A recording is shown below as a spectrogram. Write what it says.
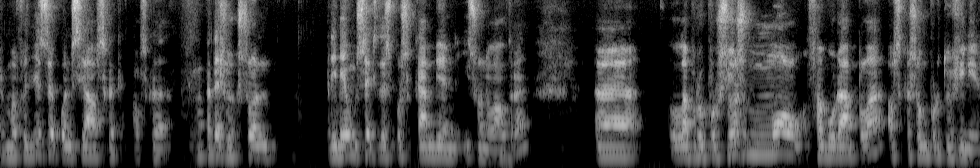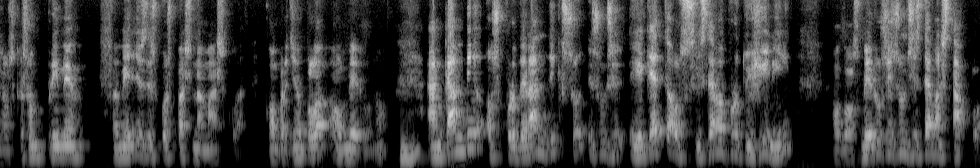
hermafrodites seqüencials, que, els que, repeteixo, que són primer un sexe, després canvien i són l'altre, uh, la proporció és molt favorable als que són protoginis, els que són primer femelles i després passen a mascle, com per exemple el mero. No? Uh -huh. En canvi, els proteràndics, és un, i aquest, el sistema protogini, el dels meros, és un sistema estable.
